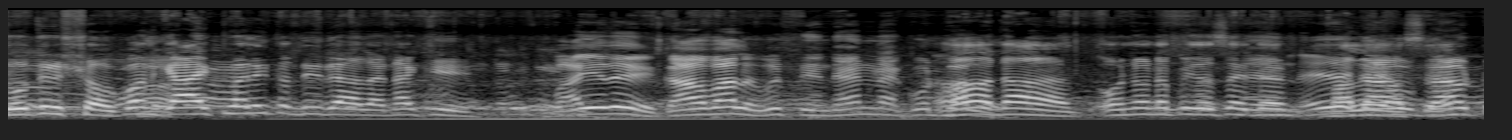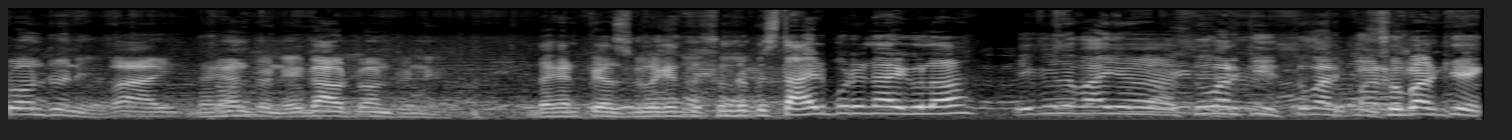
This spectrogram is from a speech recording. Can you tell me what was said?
চৌত্রিশশো কোন গায়ে খালি তো দিয়ে দেওয়া যায় নাকি? বাইরে গাও ভালো বুঝছেন দেন না গোট হ্যাঁ না অন্য অন্য পিস ভালো আছে। গাও টনটনি ভাই। টনটনি গাও টনটনি। দেখেন পেঁয়াজগুলো কিন্তু সুন্দর পিস। তাহিরপুরি না এগুলা? এগুলো ভাই সুপার কি সুপার কি। Super king?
